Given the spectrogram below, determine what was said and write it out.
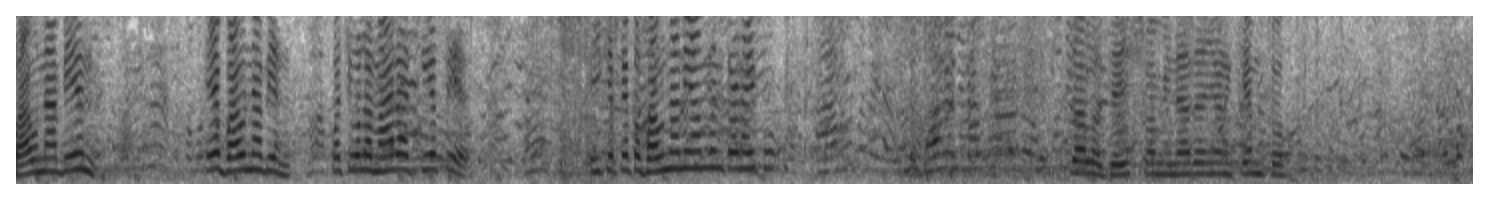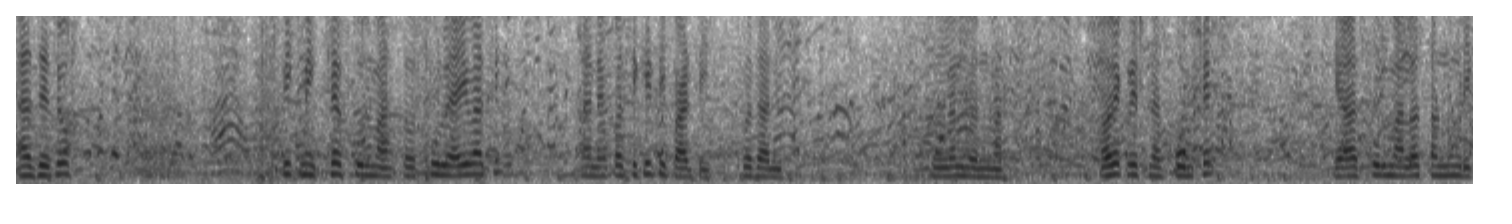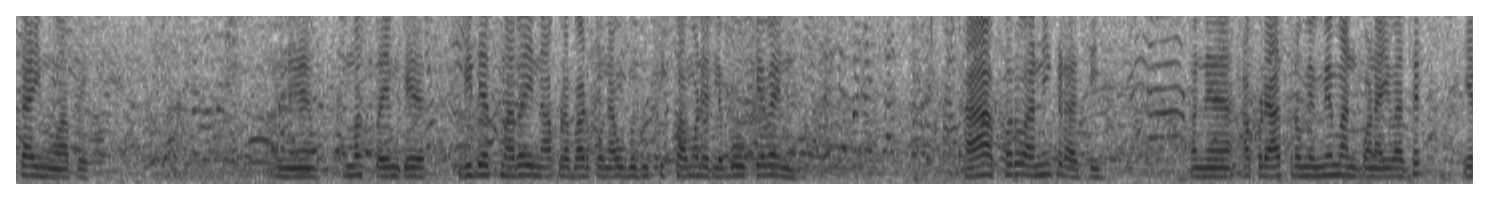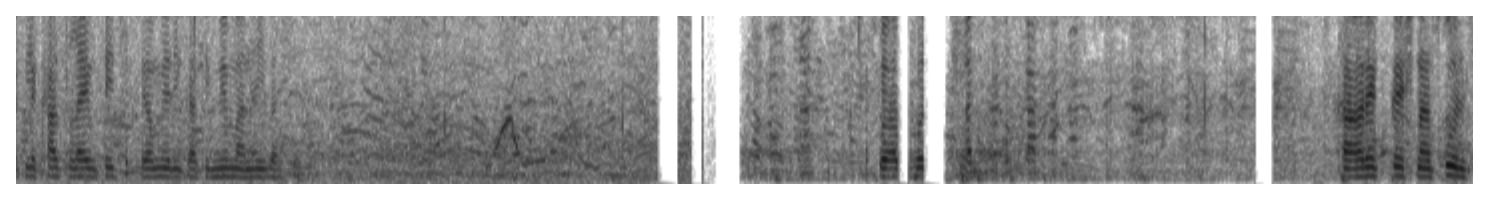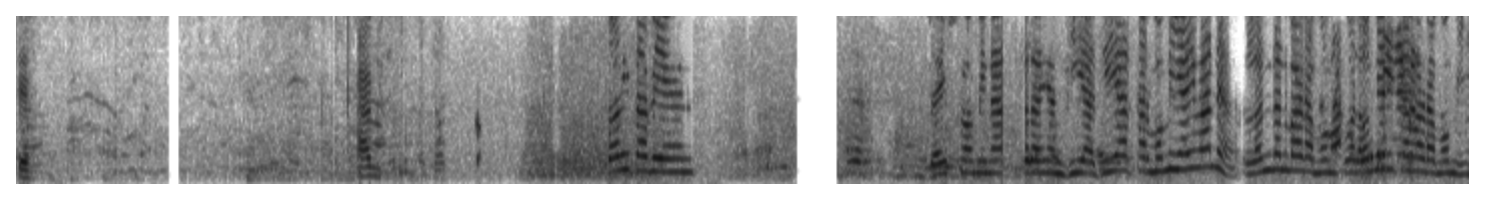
ભાવના બેન એ ભાવના બેન પછી ઓલા મહારાજ કે છે એ કે તે તો ભાવનાને આમંત્રણ આપ્યું. ચાલો, જય સ્વામિનારાયણ, કેમ છો? આજે જો પિકનિક છે સ્કૂલમાં, તો સ્કૂલે આવ્યા છે અને પછી કિટી પાર્ટી બધાની, લંડનમાં. હરે કૃષ્ણ સ્કૂલ છે. કે આ સ્કૂલમાં લસણ ડુંગળી કાંઈ ન આપે. અને મસ્ત એમ કે વિદેશમાં રહીને આપણા બાળકોને આવું બધું શીખવા મળે એટલે બહુ કહેવાય ને. હા, ફરવા નીકળ્યા છીએ. અને આપણે આશ્રમે મહેમાન પણ આવ્યા છે. એટલે ખાસ લાઈવ થઈ છું કે અમેરિકાથી મહેમાન આવ્યા છે. હરે કૃષ્ણ સ્કૂલ છે. આ કવિતાબેન જય સ્વામિનારાયણ. જીયા જીયા તાર મમ્મી આવ્યા ને? લંડન વાળા મમ્મી અમેરિકા વાળા મમ્મી.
